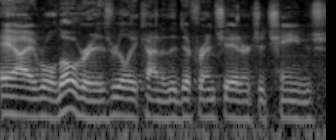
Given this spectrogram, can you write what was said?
AI rolled over is really kind of the differentiator to change.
